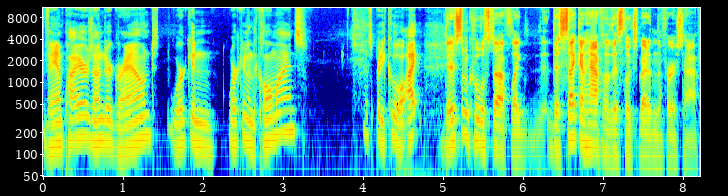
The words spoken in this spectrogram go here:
vampires underground working working in the coal mines. That's pretty cool. I there's some cool stuff. Like, the second half of this looks better than the first half.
